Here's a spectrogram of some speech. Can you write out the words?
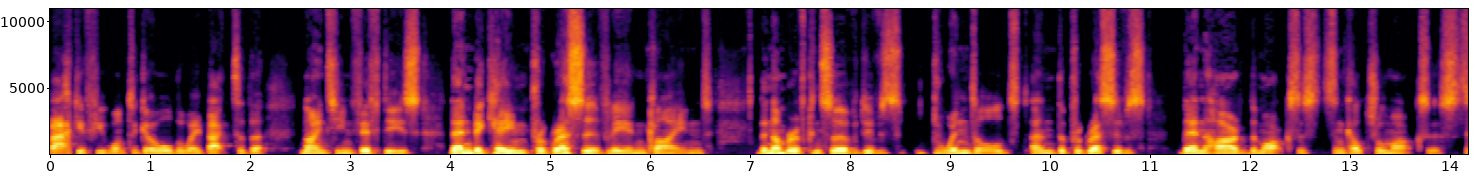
back, if you want to go all the way back to the 1950s, then became progressively inclined. The number of conservatives dwindled, and the progressives then hired the Marxists and cultural Marxists.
